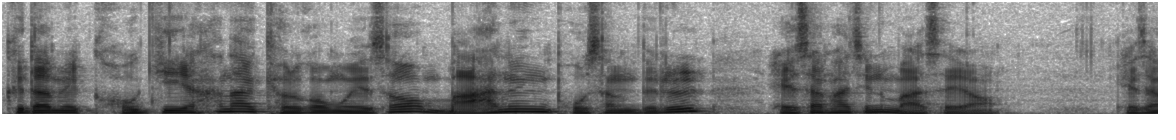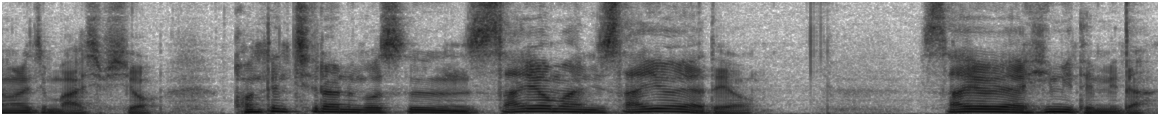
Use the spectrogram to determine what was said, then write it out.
그 다음에 거기에 하나 결과물에서 많은 보상들을 예상하지는 마세요. 예상하지 마십시오. 컨텐츠라는 것은 쌓여만이 쌓여야 돼요. 쌓여야 힘이 됩니다.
